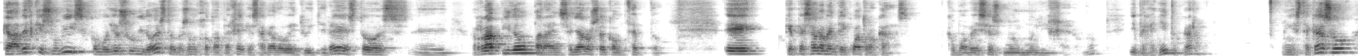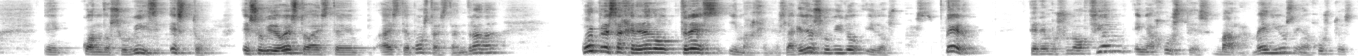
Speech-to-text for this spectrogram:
Cada vez que subís, como yo he subido esto, que es un JPG que he sacado de Twitter, ¿eh? esto es rápido para enseñaros el concepto, que pesa 94K. Como veis es muy, muy ligero y pequeñito, claro. En este caso, cuando subís esto he subido esto a este, a este post, a esta entrada, WordPress ha generado tres imágenes, la que yo he subido y dos más. Pero tenemos una opción en ajustes barra medios, en ajustes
